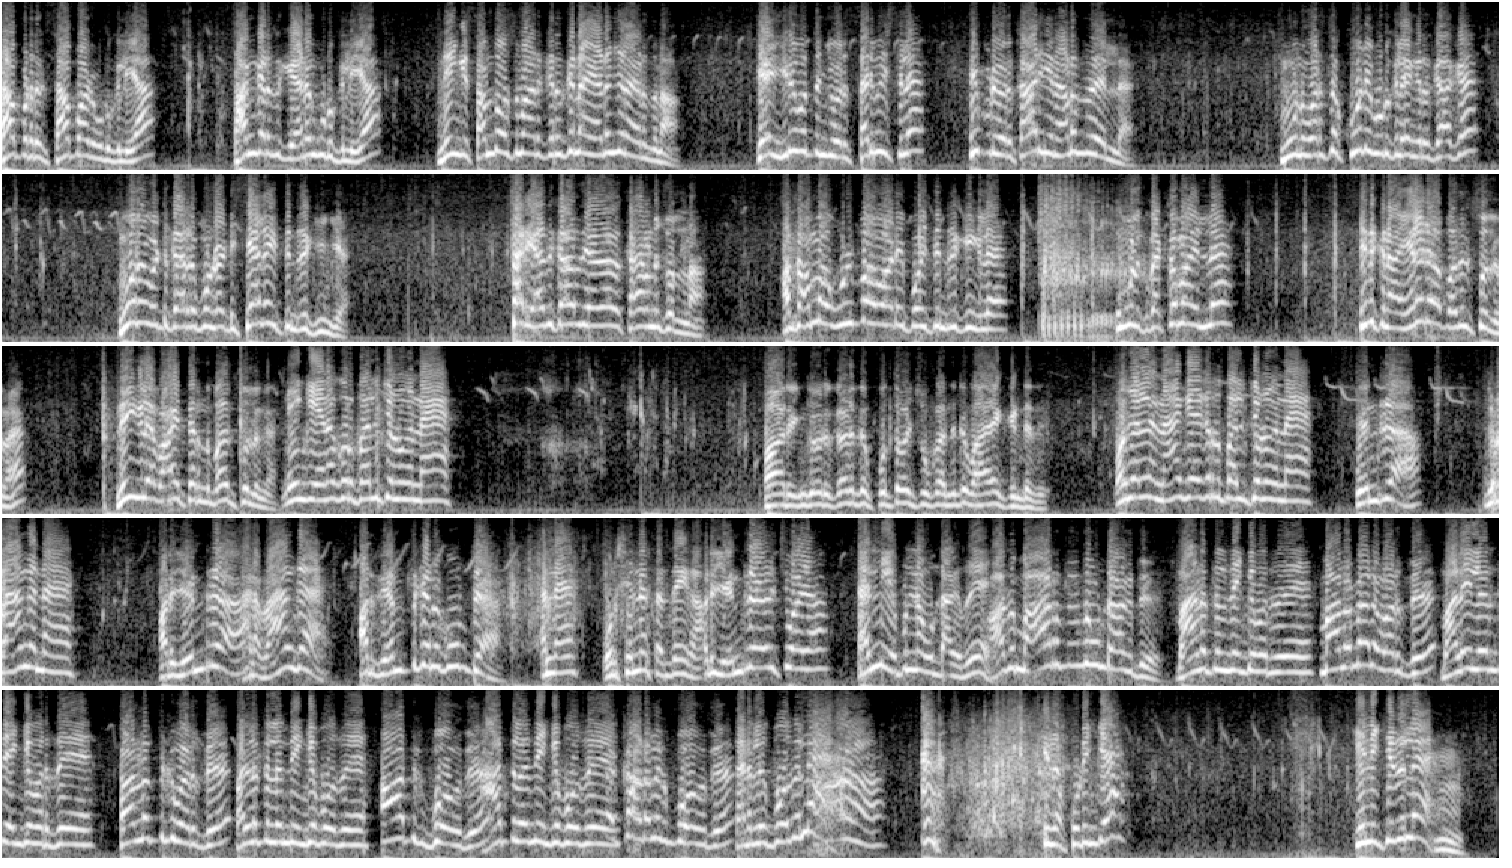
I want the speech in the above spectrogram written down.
சாப்பிடுறதுக்கு சாப்பாடு கொடுக்கலையா? தங்கறதுக்கு இடம் கொடுக்கலையா? நீங்க சந்தோஷமா இருக்கிறதுக்கு நான் இடைஞ்சலா இருந்தனா? ஏன் இருபத்தஞ்சு ஒரு சர்வீஸ்ல இப்படி ஒரு காரியம் நடந்ததே இல்ல? மூணு வருஷம் கூலி கொடுக்கலங்கிறதுக்காக மூணு வீட்டுக்காரர் பொண்டாட்டி சேலை தின்றுருக்கீங்க சரி அதுக்காவது ஏதாவது காரணம் சொல்லலாம். அந்த அம்மா உள்பாவாடி போய் தின்றுருக்கீங்களே உங்களுக்கு வெக்கமா இல்லை? இதுக்கு நான் என்னடா பதில் சொல்லுவேன்? நீங்களே வாய் திறந்து பதில் சொல்லுங்க. நீங்க எனக்கு ஒரு பதில் சொல்லுங்கண்ணே. பாரு இங்க ஒரு கழுதை குத்த வச்சு உட்காந்துட்டு வாயை கிண்டது. முதல்ல நான் கேக்குறது பதில் சொல்லுங்கண்ணே. என்றா? வாங்கண்ணே. அட என்றா? அட வாங்க. அது என்ன கூப்பிட்ட? அண்ணே ஒரு சின்ன சந்தேகம். அட என்றா அழிச்சு வாயா? தண்ணி எப்படிண்ணே உண்டாகுது? அது மாறதுதான் உண்டாகுது. வானத்துல இருந்து எங்க வருது? மலை மேல வருது. மலையில இருந்து எங்க வருது? பள்ளத்துக்கு வருது. பள்ளத்துல இருந்து எங்க போகுது? ஆத்துக்கு போகுது. ஆத்துல இருந்து எங்க போகுது? கடலுக்கு போகுது. கடலுக்கு போகுதுல. இத புடிங்க. இன்னைக்கு இதுல.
